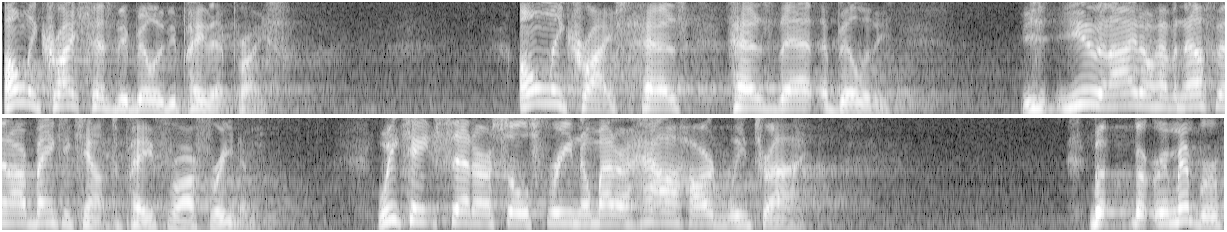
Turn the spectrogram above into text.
Only Christ has the ability to pay that price. Only Christ has, has that ability. You and I don't have enough in our bank account to pay for our freedom. We can't set our souls free no matter how hard we try. But, but remember,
